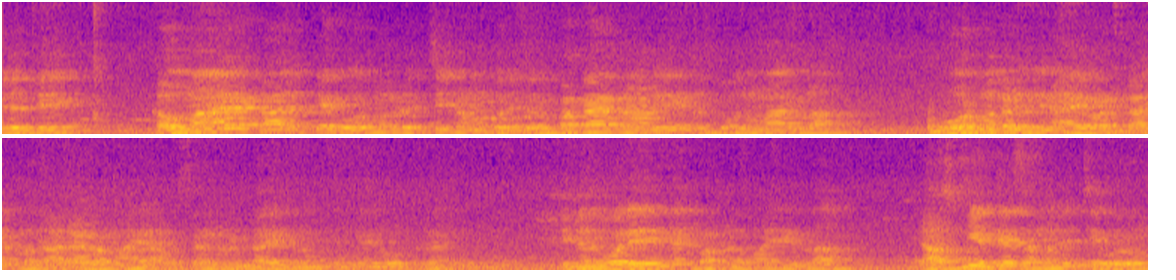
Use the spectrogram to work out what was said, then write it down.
ജീവിതത്തിൽ കൗമാരകാലത്തെ ഓർമ്മകൾ വെച്ച് നമുക്കൊരു ചെറുപ്പക്കാരനാണ് എന്ന് തോന്നുമാറുള്ള ഓർമ്മകൾ ഇങ്ങനെ അയവിറക്കാനുള്ള ധാരാളമായ അവസരങ്ങൾ ഉണ്ടായിരുന്നു ഞാൻ ഓർക്കുക. പിന്നെ അതുപോലെ ഞാൻ പറഞ്ഞതുമായുള്ള രാഷ്ട്രീയത്തെ സംബന്ധിച്ച് വെറും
